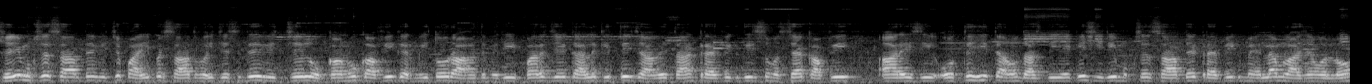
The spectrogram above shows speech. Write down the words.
ਸ਼੍ਰੀ ਮੁਕਤਸਰ ਸਾਹਿਬ ਦੇ ਵਿੱਚ ਭਾਰੀ ਬਰਸਾਤ ਹੋਈ, ਜਿਸ ਦੇ ਵਿੱਚ ਲੋਕਾਂ ਨੂੰ ਕਾਫੀ ਗਰਮੀ ਤੋਂ ਰਾਹਤ ਮਿਲੀ। ਪਰ ਜੇ ਗੱਲ ਕੀਤੀ ਜਾਵੇ ਤਾਂ ਟ੍ਰੈਫਿਕ ਦੀ ਸਮੱਸਿਆ ਕਾਫੀ ਆ ਰਹੀ ਸੀ। ਉੱਥੇ ਹੀ ਤੁਹਾਨੂੰ ਦੱਸ ਦਈਏ ਕਿ ਸ਼੍ਰੀ ਮੁਕਤਸਰ ਸਾਹਿਬ ਦੇ ਟ੍ਰੈਫਿਕ ਮਹਿਲਾ ਮੁਲਾਜ਼ਮ ਵੱਲੋਂ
